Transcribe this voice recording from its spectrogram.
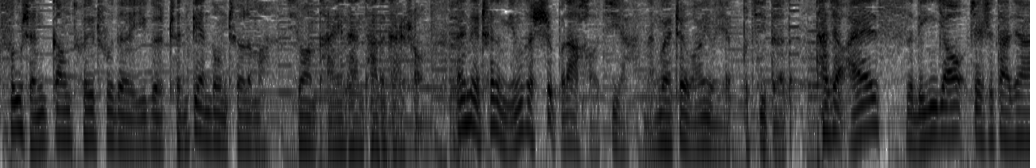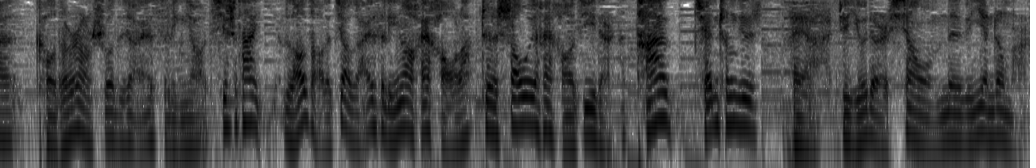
风神刚推出的一个纯电动车了吗？希望谈一谈他的感受。哎，那车的名字是不大好记啊，难怪这网友也不记得的。它叫 S 零幺，这是大家口头上说的叫 S 零幺，其实它老早的叫个 S 零幺还好了，这稍微还好记一点。它全称就是。哎呀，这有点像我们那个验证码，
